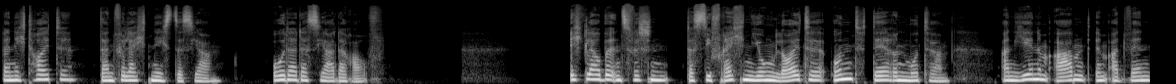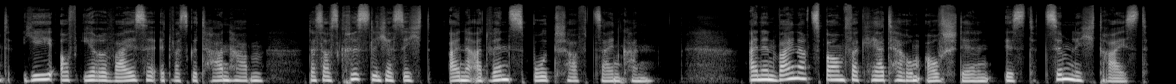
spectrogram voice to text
Wenn nicht heute, dann vielleicht nächstes Jahr oder das Jahr darauf. Ich glaube inzwischen, dass die frechen jungen Leute und deren Mutter an jenem Abend im Advent je auf ihre Weise etwas getan haben, das aus christlicher Sicht eine Adventsbotschaft sein kann. Einen Weihnachtsbaum verkehrt herum aufstellen ist ziemlich dreist,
